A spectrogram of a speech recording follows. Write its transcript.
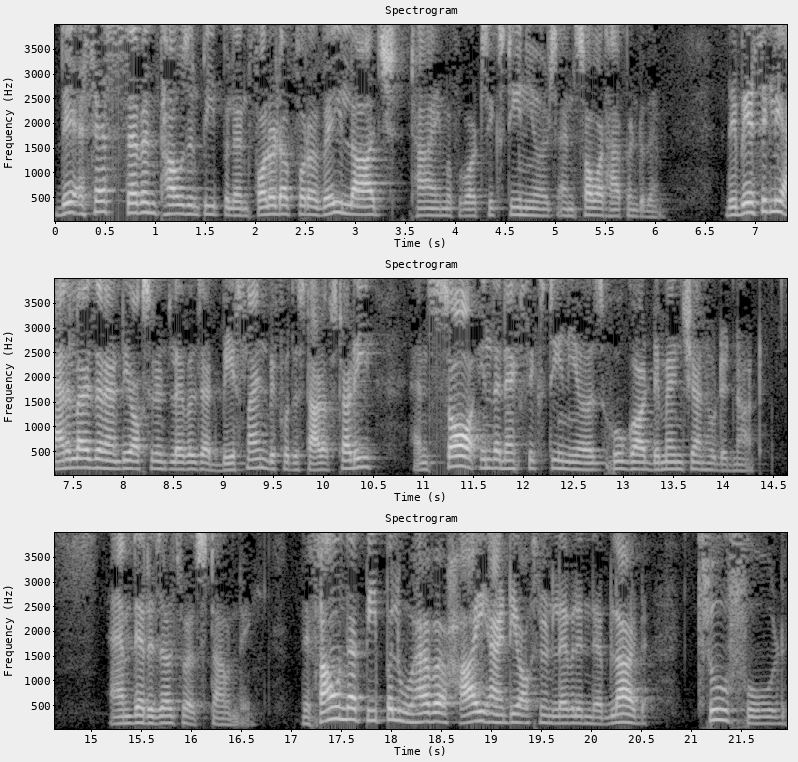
They assessed 7,000 people and followed up for a very large time of about 16 years and saw what happened to them. They basically analyzed their antioxidant levels at baseline before the start of study and saw in the next 16 years who got dementia and who did not. And their results were astounding. They found that people who have a high antioxidant level in their blood through food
